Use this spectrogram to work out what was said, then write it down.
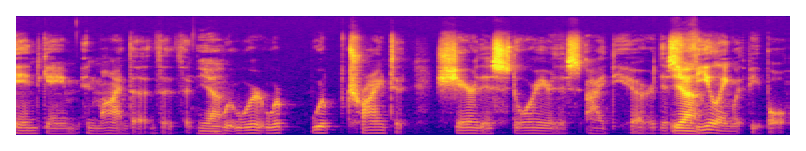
end game in mind. The the, the Yeah. we're, we're we're we're trying to share this story or this idea or this Yeah. feeling with people.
